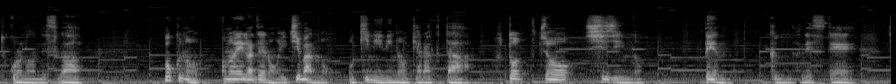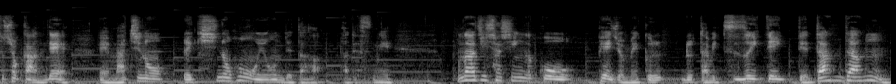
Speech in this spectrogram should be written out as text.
ところなんですが、僕のこの映画での一番のお気に入りのキャラクター、太っちょ詩人のベン君がですね、図書館で、え街の歴史の本を読んでたらですね、同じ写真がこう、ページをめくるたび続いていって、だんだん、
